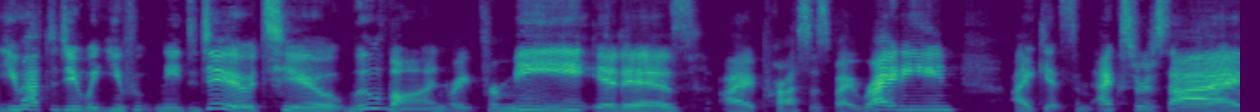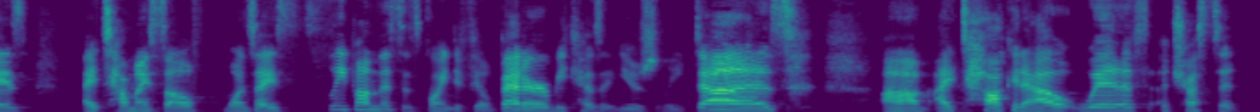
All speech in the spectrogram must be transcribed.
you have to do what you need to do to move on, right? For me, it is I process by writing, I get some exercise, I tell myself once I sleep on this, it's going to feel better because it usually does. Um, I talk it out with a trusted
